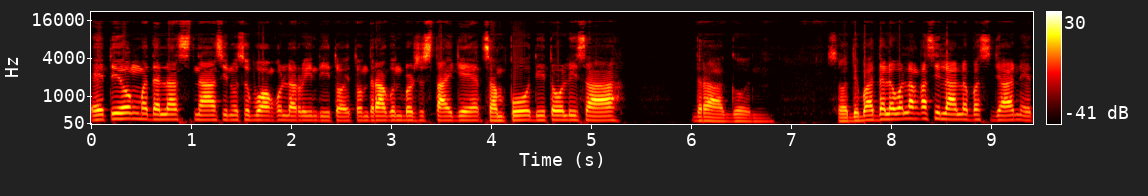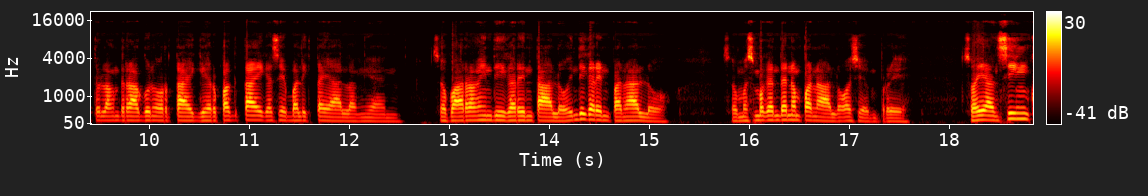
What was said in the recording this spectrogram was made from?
Ito yung madalas na sinusubukan kong laruin dito. Itong Dragon versus Tiger. 10 dito ulit sa Dragon. So, di ba dalawa lang kasi lalabas dyan. Ito lang Dragon or Tiger. Pag Tiger kasi balik taya lang yan. So, parang hindi ka rin talo. Hindi ka rin panalo. So, mas maganda ng panalo ka syempre. So, ayan. 5,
